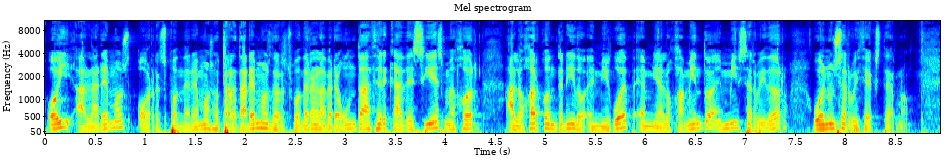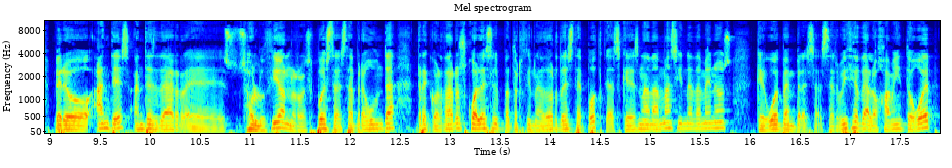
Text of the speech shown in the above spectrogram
Hoy hablaremos o responderemos o trataremos de responder a la pregunta acerca de si es mejor alojar contenido en mi web, en mi alojamiento, en mi servidor o en un servicio externo. Pero antes, antes de dar eh, solución o respuesta a esta pregunta, recordaros cuál es el patrocinador de este podcast, que es nada más y nada menos que Web Empresa, servicio de alojamiento web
